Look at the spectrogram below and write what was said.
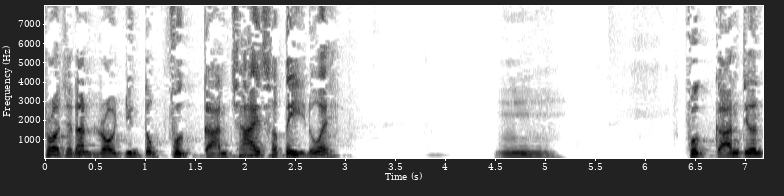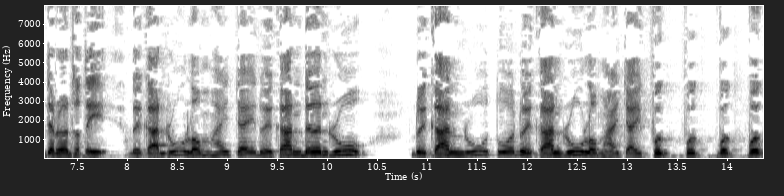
เพราะฉะนั้นเราจึงต้องฝึกการใช้สติด้วย อืม ฝึกการเจริญเจริญสติ ด้วยการรู้ลมหายใจ ด้วยการเดินรู้ ด้วยการรู้ตัวด้วยการรู้ลมหายใจ ฝึกฝึกฝึกฝึก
